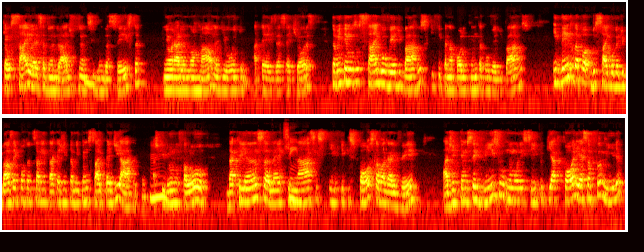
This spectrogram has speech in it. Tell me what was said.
que é o SAI Lessa de Andrade, funcionando de segunda a sexta, em horário normal, né, de 8 até as 17 horas. Também temos o SAI Gouveia de Barros, que fica na Policlínica Gouveia de Barros, e dentro da, do SAI Gouveia de Barros é importante salientar que a gente também tem um SAI pediátrico. Hum. Acho que Bruno falou da criança né, que Sim. nasce e fica exposta ao HIV. A gente tem um serviço no município que acolhe essa família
